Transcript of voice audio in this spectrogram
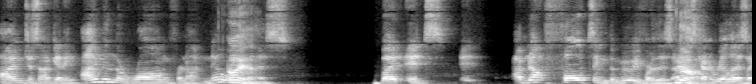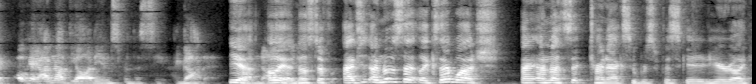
I'm just not getting. I'm in the wrong for not knowing Oh, yeah. this. But it's it, I'm not faulting the movie for this. I just kind of realized like, okay, I'm not the audience for this scene. I got it. Yeah. Not, oh yeah. you No know. stuff. I've I've noticed that like because I watch. I, I'm not trying to act super sophisticated here. Like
